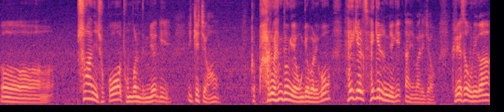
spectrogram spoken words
어, 수완이 좋고 돈 버는 능력이 있겠죠. 그 바로 행동에 옮겨버리고 해결, 해결 능력이 있다, 이 말이죠. 그래서 우리가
